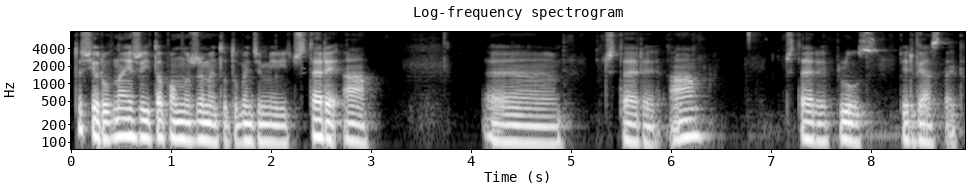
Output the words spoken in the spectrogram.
to się równa, jeżeli to pomnożymy, to tu będziemy mieli 4a, e, 4a, 4 plus pierwiastek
